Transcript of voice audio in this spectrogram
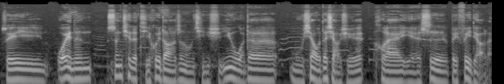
所以我也能深切的体会到这种情绪，因为我的母校，我的小学后来也是被废掉了，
